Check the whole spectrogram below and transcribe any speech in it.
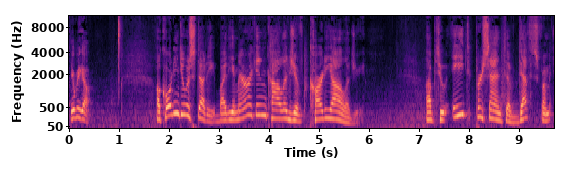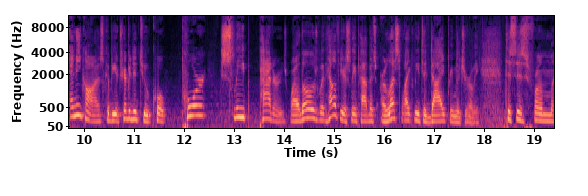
Here we go. According to a study by the American College of Cardiology, up to 8% of deaths from any cause could be attributed to, quote, poor sleep patterns, while those with healthier sleep habits are less likely to die prematurely. This is from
